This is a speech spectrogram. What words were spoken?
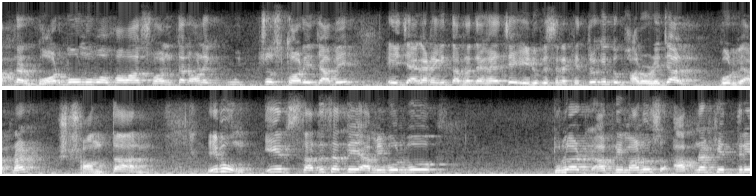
আপনার গর্ব অনুভব হওয়া, সন্তান অনেক উচ্চ স্তরে যাবে, এই জায়গাটা কিন্তু আপনার দেখা যাচ্ছে এডুকেশনের ক্ষেত্রেও কিন্তু ভালো রেজাল্ট করবে আপনার সন্তান। এবং এর সাথে সাথে আমি বলব তুলার আপনি মানুষ, আপনার ক্ষেত্রে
